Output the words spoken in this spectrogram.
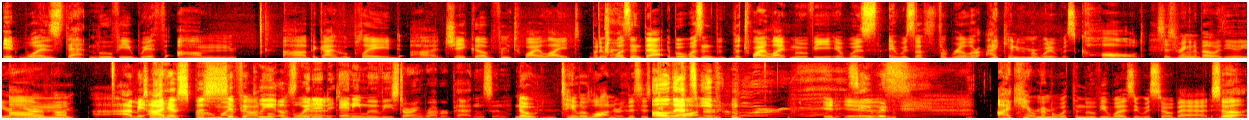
It was that movie with um uh the guy who played uh Jacob from Twilight, but it wasn't that but it wasn't the Twilight movie. It was it was a thriller. I can't even remember what it was called. Is this ringing a bell with you? You're, you're Um, our pop. I mean, I have Oh God, specifically avoided that? any movie starring Robert Pattinson. No, Taylor Lautner. This is Taylor Oh, that's Lautner. even more. It is. even- I can't remember what the movie was. It was so bad. So- well,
